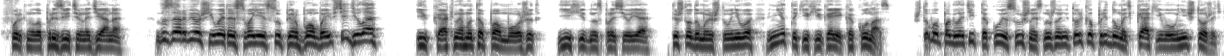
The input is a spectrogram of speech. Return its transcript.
фыркнула презрительно Диана. Взорвешь его этой своей супербомбой и все дела. И как нам это поможет? ехидно спросил я. Ты что думаешь, что у него нет таких якорей, как у нас? Чтобы поглотить такую сущность, нужно не только придумать, как его уничтожить,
